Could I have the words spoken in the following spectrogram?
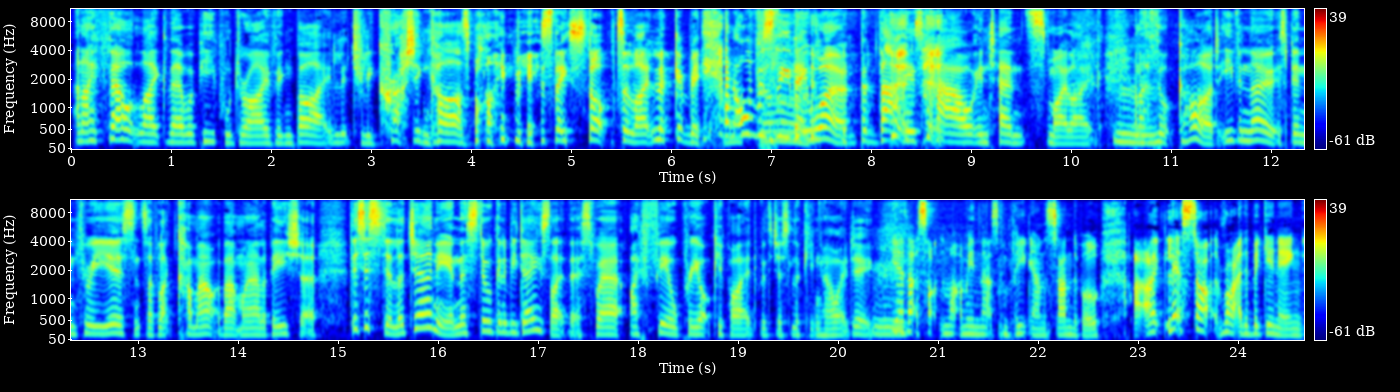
and I felt like there were people driving by literally crashing cars behind me as they stopped to like look at me. Oh and obviously they weren't, but that is how intense my like and I hmm. thought god, even though it's been 3 years since I've like come out about my alopecia, this is still a journey and there's still going to be days like this where I feel preoccupied with just looking how I do. Yeah, that's. Something I mean, that's completely understandable. I, I, let's start right at the beginning.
